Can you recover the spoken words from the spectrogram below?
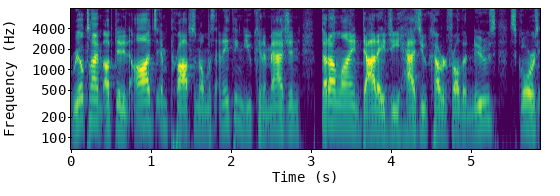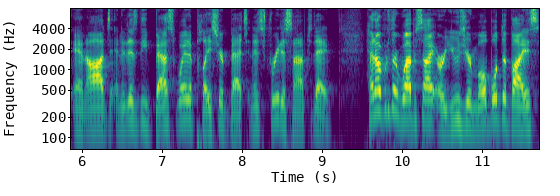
Real time updated odds and props on almost anything you can imagine. BetOnline.ag has you covered for all the news, scores, and odds, and it is the best way to place your bets, and it's free to sign up today. Head over to their website or use your mobile device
